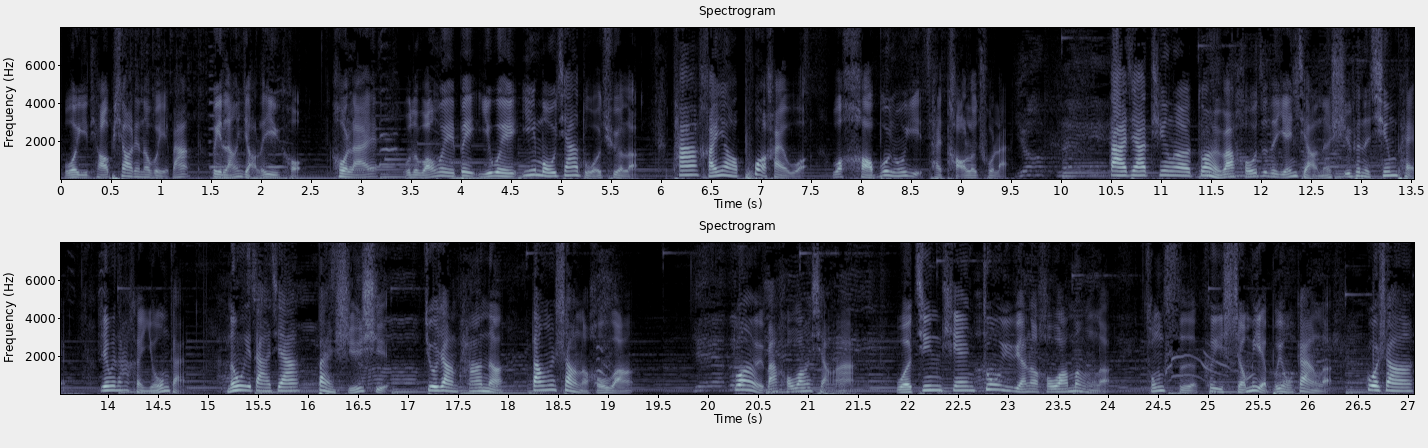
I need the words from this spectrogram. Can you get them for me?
我一条漂亮的尾巴被狼咬了一口。后来，我的王位被一位阴谋家夺去了，他还要迫害我。”我好不容易才逃了出来。大家听了断尾巴猴子的演讲呢，十分的钦佩，认为他很勇敢，能为大家办实事，就让他呢当上了猴王。断尾巴猴王想啊，我今天终于圆了猴王梦了，从此可以什么也不用干了，过上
